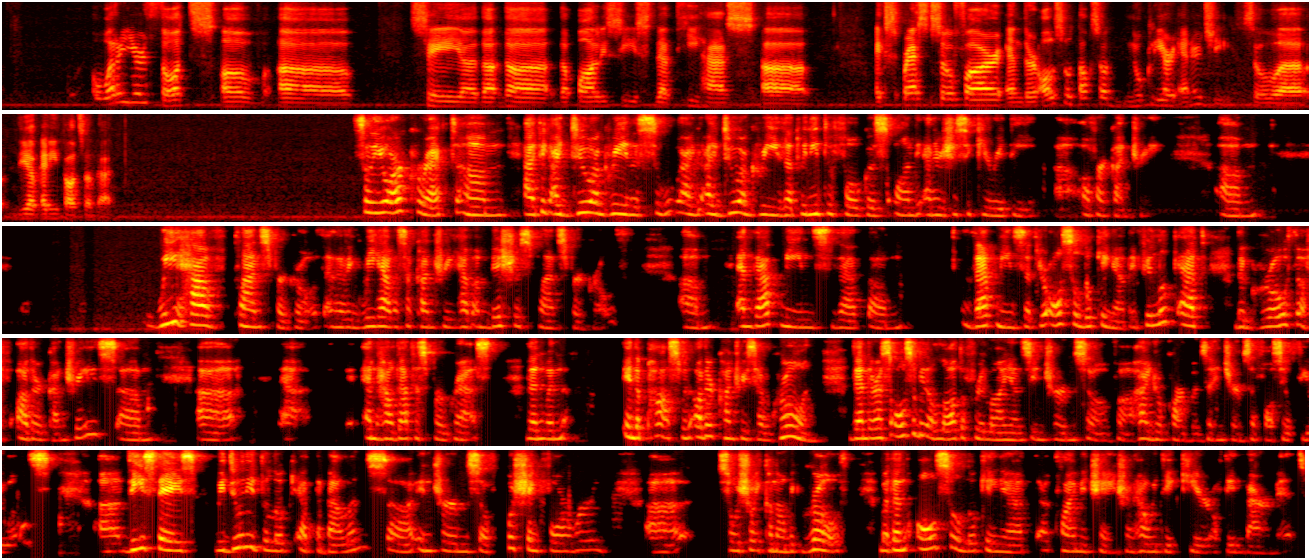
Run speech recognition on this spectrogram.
what are your thoughts of, uh, say, the, the the policies that he has expressed so far, and there are also talks of nuclear energy. So, uh, do you have any thoughts on that? So you are correct. Um, I think I do agree in this. I, I, do agree that we need to focus on the energy security uh, of our country. Um, we have plans for growth, and I think we have, as a country, have ambitious plans for growth, um, and that means that um, that means that you're also looking at if you look at the growth of other countries um, uh, and how that has progressed then when in the past when other countries have grown then there has also been a lot of reliance in terms of uh, hydrocarbons and in terms of fossil fuels. Uh, these days we do need to look at the balance uh, in terms of pushing forward uh, socioeconomic growth but then also looking at uh, climate change and how we take care of the environment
